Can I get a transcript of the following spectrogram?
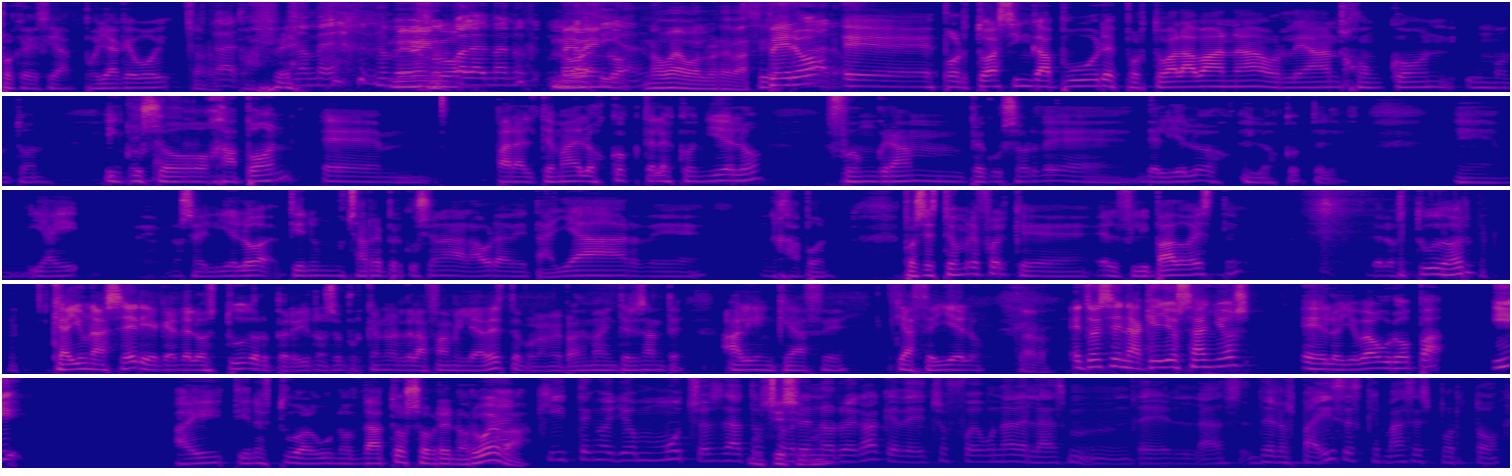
Porque decía, pues ya que voy, Claro. Claro, Pues me- no me, no me me dejo vengo- con las manos me vacías. vengo. No voy a volver de vacío. Pero Claro. eh, exportó a Singapur, exportó a La Habana, Orleans, Hong Kong, un montón. Incluso. Japón, eh, para el tema de los cócteles con hielo, fue un gran precursor de- del hielo en los cócteles. Eh, y ahí, eh, no sé, el hielo tiene mucha repercusión a la hora de tallar de, en Japón. Pues este hombre fue el que, el flipado este, de los Tudor, que hay una serie que es de los Tudor, pero yo no sé por qué no es de la familia de este, porque me parece más interesante alguien que hace, que hace hielo. Claro. Entonces, en aquellos años eh, lo llevó a Europa y ahí tienes tú algunos datos sobre Noruega. Aquí tengo yo muchos datos Muchísimo. sobre Noruega, que de hecho fue una de las, mm, de las de los países que más exportó.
